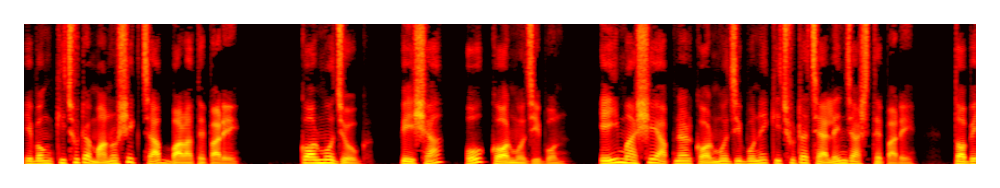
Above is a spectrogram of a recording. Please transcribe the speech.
এবং কিছুটা মানসিক চাপ বাড়াতে পারে। কর্মযোগ, পেশা ও কর্মজীবন। এই মাসে আপনার কর্মজীবনে কিছুটা চ্যালেঞ্জ আসতে পারে, তবে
